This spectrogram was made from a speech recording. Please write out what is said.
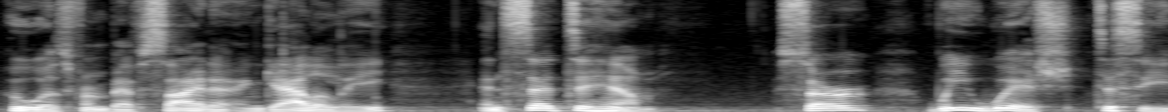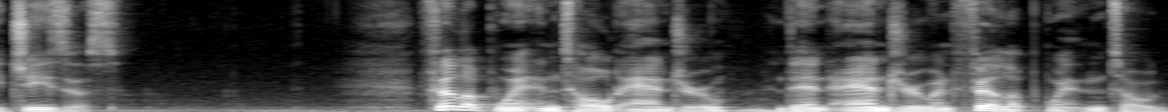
who was from Bethsaida in Galilee, and said to him, Sir, we wish to see Jesus. Philip went and told Andrew, then Andrew and Philip went and told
